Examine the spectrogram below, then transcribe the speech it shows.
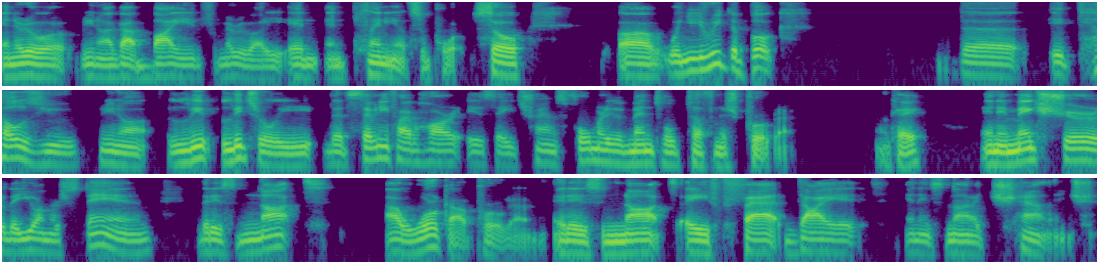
And it were, you know i got buy-in from everybody and and plenty of support. So uh, when you read the book the it tells you you know li- literally that 75 hard is a transformative mental toughness program. Okay and it makes sure that you understand that it's not a workout program. It is not a fat diet and it's not a challenge.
